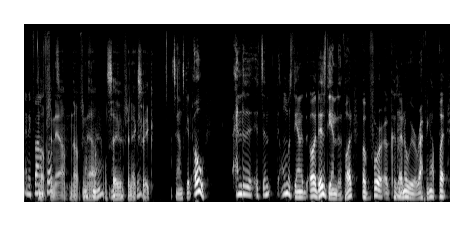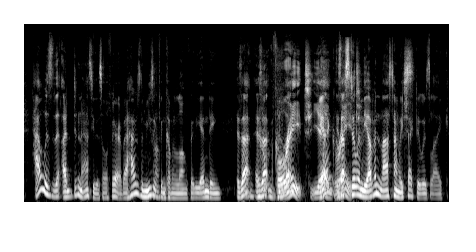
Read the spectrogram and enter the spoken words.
Any final Not for now. Not for Not for now. now? We'll save Okay, it for next week. Sounds good. Oh, end of the, it's in, almost the end of the, oh it is the end of the pod but before because Hmm. i know we were wrapping up but how is the i didn't ask you this all fair but how's the music been coming along for the ending is that is that falling? great. Yeah, is that still in the oven last time we checked it was like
